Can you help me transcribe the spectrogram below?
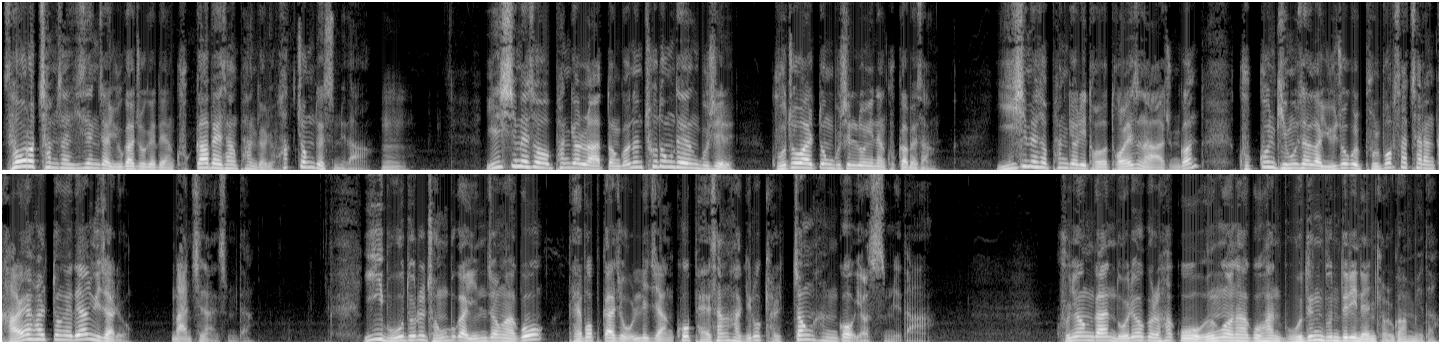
세월호 참사 희생자 유가족에 대한 국가배상 판결이 확정됐습니다. 음. 1심에서 판결 나왔던 거는 초동대응 부실, 구조활동 부실로 인한 국가배상. 2심에서 판결이 더, 더해서 나와준 건 국군 기무사가 유족을 불법 사찰한 가해 활동에 대한 위자료. 많지는 않습니다. 이 모두를 정부가 인정하고 대법까지 올리지 않고 배상하기로 결정한 거였습니다. 9년간 노력을 하고 응원하고 한 모든 분들이 낸 결과입니다.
